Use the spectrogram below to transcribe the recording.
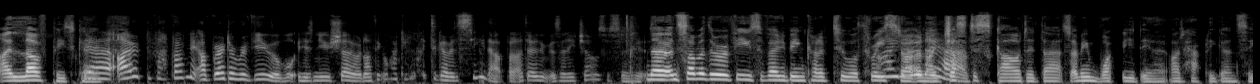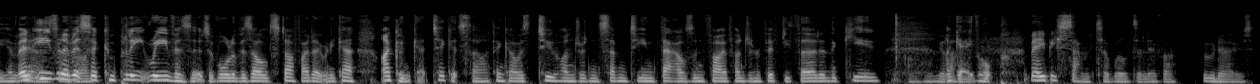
I love Peter Kay. Yeah, I, have I've read a review of his new show, and I think, oh, I'd like to go and see that, but I don't think there's any chance of seeing it. No, and some of the reviews have only been kind of two or three star, and I have. just discarded that. I mean, what you know, I'd happily go and see him, and yeah, even so if it's I. a complete revisit of all of his old stuff, I don't really care. I couldn't get tickets though. I think I was two hundred and seventeen thousand five hundred and fifty third in the queue. Oh, I gave up. Maybe Santa will deliver who knows?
